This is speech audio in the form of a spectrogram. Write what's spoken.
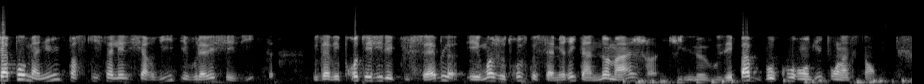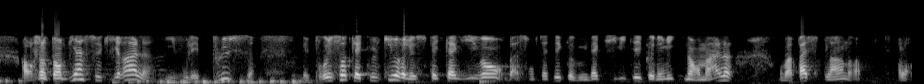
Chapeau Manu parce qu'il fallait le faire vite et vous l'avez fait vite. Vous avez protégé les plus faibles et moi je trouve que ça mérite un hommage qu'il ne vous est pas beaucoup rendu pour l'instant. Alors j'entends bien ceux qui râlent, ils voulaient plus, mais pour une fois la culture et le spectacle vivant bah, sont traités comme une activité économique normale, on va pas se plaindre. Alors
